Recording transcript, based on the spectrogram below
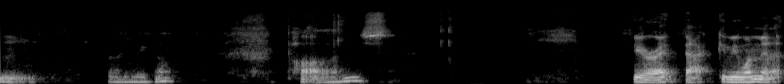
Hmm. Here we go. Pause. Be right back. Give me one minute.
